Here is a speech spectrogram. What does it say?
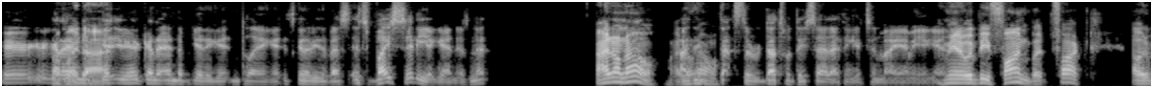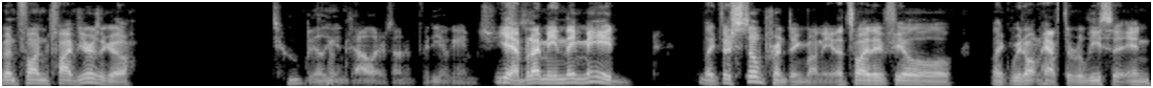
you're, you're gonna end up get, you're gonna end up getting it and playing it. It's gonna be the best. It's Vice City again, isn't it? I don't know. I don't think know. that's the that's what they said. I think it's in Miami again. I mean, it would be fun, but fuck, I would have been fun five years ago. Two billion dollars on a video game. Yeah, but I mean, they made like they're still printing money. That's why they feel like we don't have to release it. And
